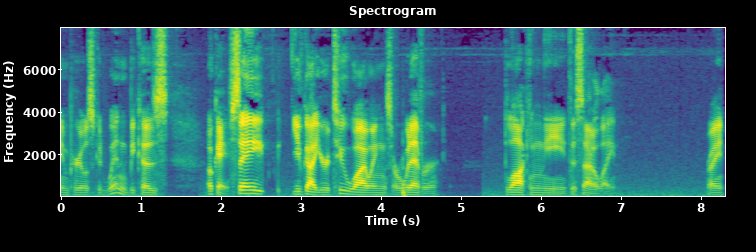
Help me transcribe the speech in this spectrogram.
Imperials could win because, okay, say you've got your two Y wings or whatever, blocking the the satellite, right?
